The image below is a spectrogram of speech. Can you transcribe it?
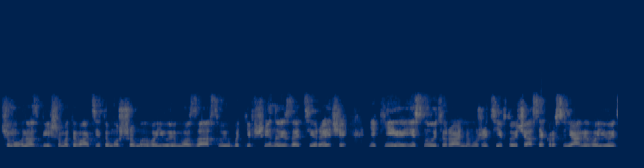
Чому в нас більше мотивації? Тому що ми воюємо за свою батьківщину і за ті речі, які існують у реальному житті, в той час як росіяни воюють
